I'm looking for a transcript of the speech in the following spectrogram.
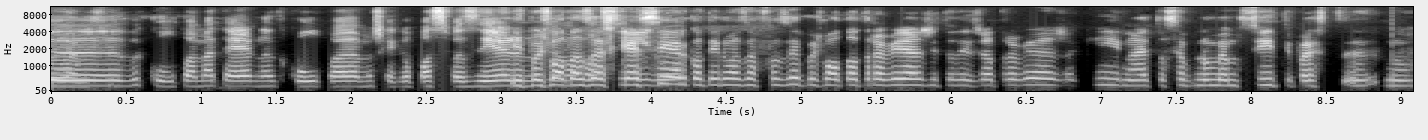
é. De, de culpa materna, de culpa, mas o que é que eu posso fazer? E depois voltas a esquecer, continuas a fazer, depois volta outra vez e tu dizes outra vez aqui, não é? Estou sempre no mesmo sítio, parece que não-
